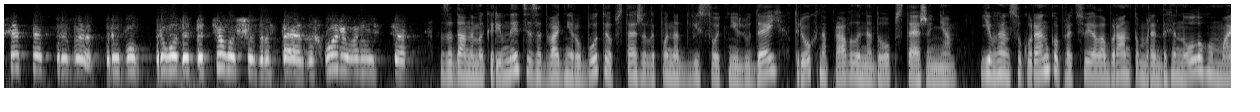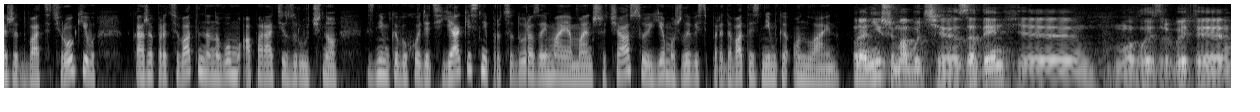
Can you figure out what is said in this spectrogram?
Все це приво- приводить до цього, що зростає захворюваність. За даними керівниці, за два дні роботи обстежили понад дві сотні людей, трьох направили на дообстеження. Євген Сукуренко працює лаборантом-рентгенологом майже 20 років. Каже, працювати на новому апараті зручно. Знімки виходять якісні, процедура займає менше часу і є можливість передавати знімки онлайн. Раніше, мабуть, за день е, могли зробити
